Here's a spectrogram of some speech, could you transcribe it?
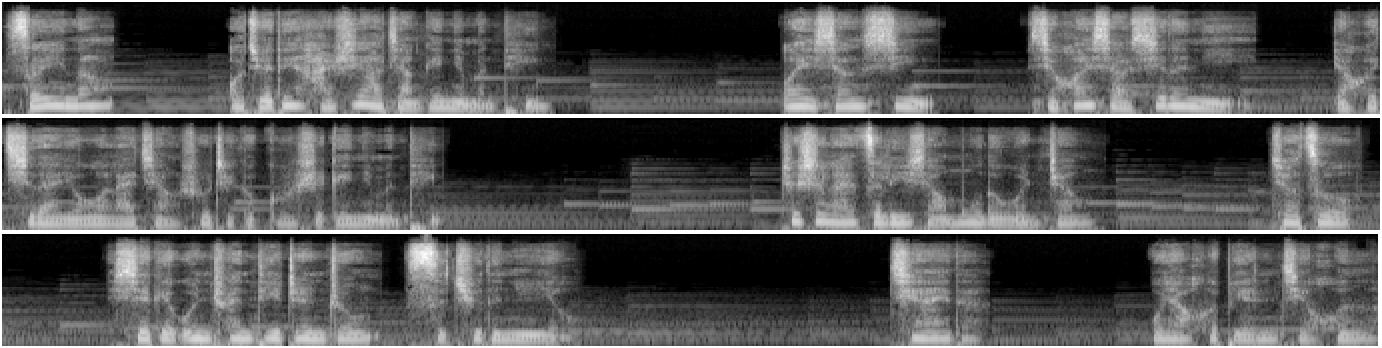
所以呢，我决定还是要讲给你们听。我也相信，喜欢小溪的你，也会期待由我来讲述这个故事给你们听。这是来自李小木的文章，叫做《写给汶川地震中死去的女友》。亲爱的，我要和别人结婚了。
